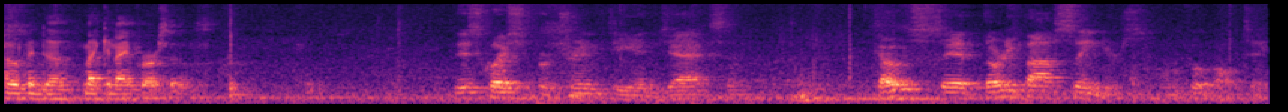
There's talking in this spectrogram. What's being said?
hoping to make a name for ourselves. This question for Trinity and Jackson. Coach said thirty-five seniors on the football team.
